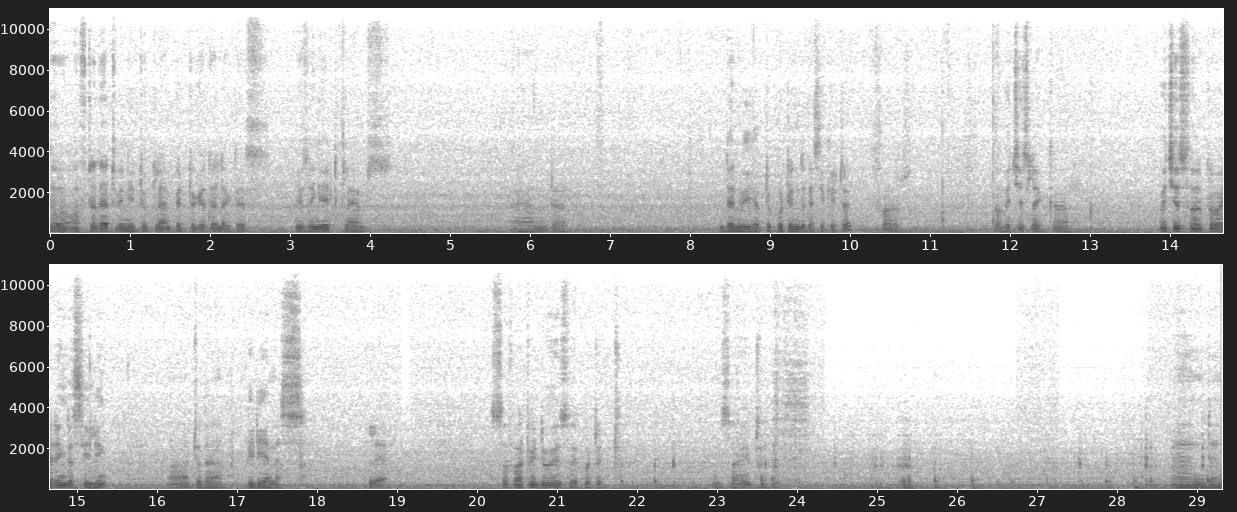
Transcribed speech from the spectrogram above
so after that we need to clamp it together like this using 8 clamps and uh, then we have to put in the desiccator for uh, which is like uh, which is for providing the sealing uh, to the PDMS layer. So what we do is we put it inside and then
